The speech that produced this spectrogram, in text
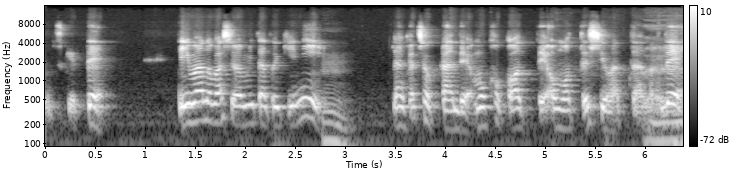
見つけてで今の場所を見た時に、うんなんか直感でもうここって思ってしまったので、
